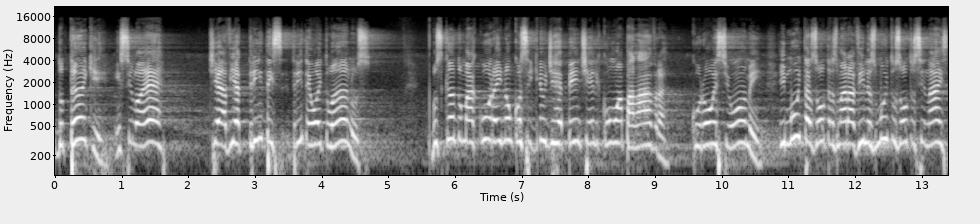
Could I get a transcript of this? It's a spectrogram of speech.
do tanque, em Siloé, que havia 30, 38 anos, buscando uma cura e não conseguiu, e de repente ele, com uma palavra, curou esse homem, e muitas outras maravilhas, muitos outros sinais.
